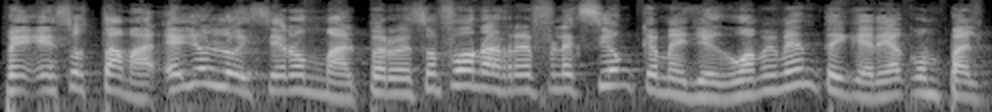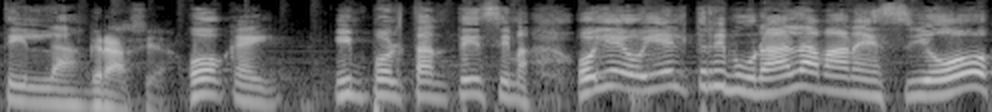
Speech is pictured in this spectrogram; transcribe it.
Pe- Eso está mal. Ellos lo hicieron mal, pero eso fue una reflexión que me llegó a mi mente y quería compartirla. Gracias. Ok, importantísima. Oye, hoy el tribunal amaneció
